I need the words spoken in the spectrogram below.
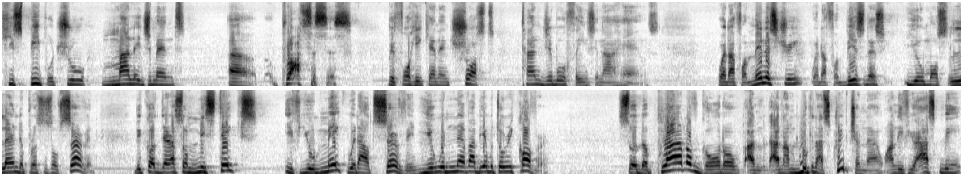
his people through management uh, processes before he can entrust tangible things in our hands. Whether for ministry, whether for business, you must learn the process of serving because there are some mistakes if you make without serving, you will never be able to recover. So the plan of God, or, and, and I'm looking at scripture now, and if you ask me,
